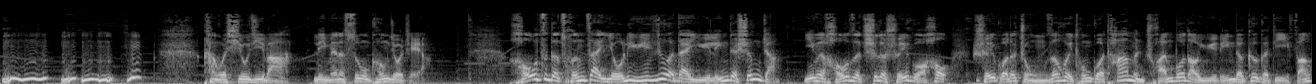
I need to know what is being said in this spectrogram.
嗯嗯嗯嗯嗯，看过《西游记》吧？里面的孙悟空就这样。猴子的存在有利于热带雨林的生长，因为猴子吃了水果后，水果的种子会通过它们传播到雨林的各个地方，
